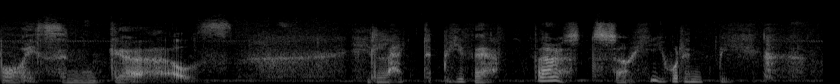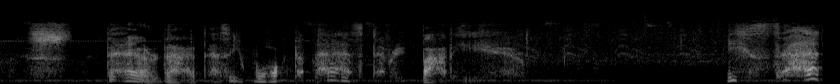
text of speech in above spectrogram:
boys and girls. He liked to be there first, so he wouldn't be stared at as he walked past everybody. He sat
